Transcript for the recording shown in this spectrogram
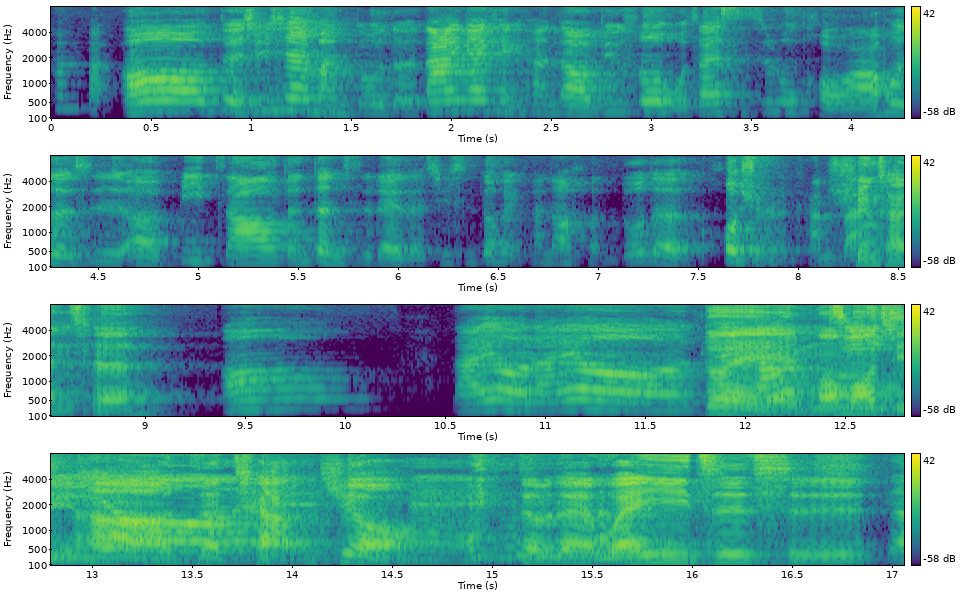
看板哦，对，其实现在蛮多的，大家应该可以看到，比如说我在十字路口啊，或者是呃必招等等之类的，其实都可以看到很多的候选人看板。宣传车，哦，来哦、来哦、对某某几号哦在抢救嘿对不对？唯一支持对，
